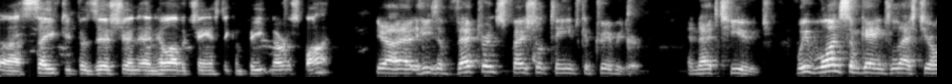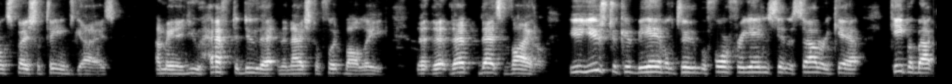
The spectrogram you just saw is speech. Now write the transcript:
uh, safety position, and he'll have a chance to compete and earn a spot. Yeah, he's a veteran special teams contributor, and that's huge. We won some games last year on special teams, guys. I mean, you have to do that in the National Football League. That, that, that that's vital. You used to could be able to before free agency and the salary cap keep about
